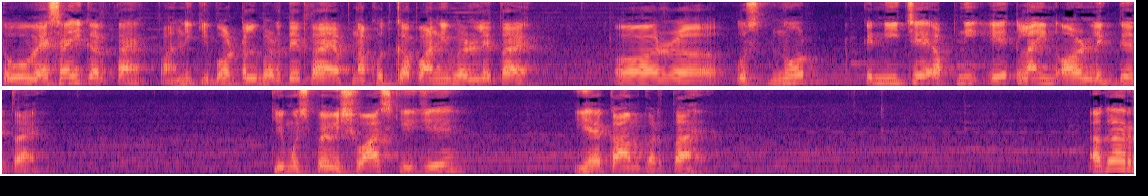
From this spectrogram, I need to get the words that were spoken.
तो वो वैसा ही करता है, पानी की बोतल भर देता है, अपना खुद का पानी भर लेता है और उस नोट के नीचे अपनी एक लाइन और लिख देता है कि मुझ पर विश्वास कीजिए, यह काम करता है। अगर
